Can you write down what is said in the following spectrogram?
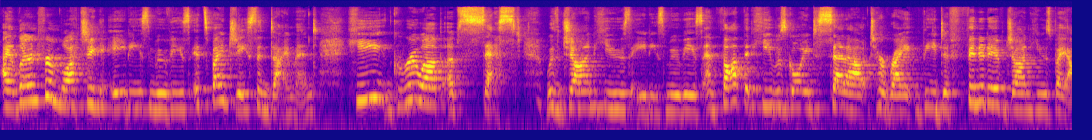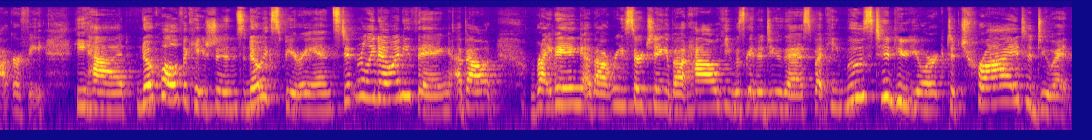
I Learned from Watching 80s Movies. It's by Jason Diamond. He grew up obsessed with John Hughes 80s movies and thought that he was going to set out to write the definitive John Hughes biography. He had no qualifications, no experience, didn't really know anything about writing, about researching, about how he was going to do this, but he moves to New York to try to do it.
